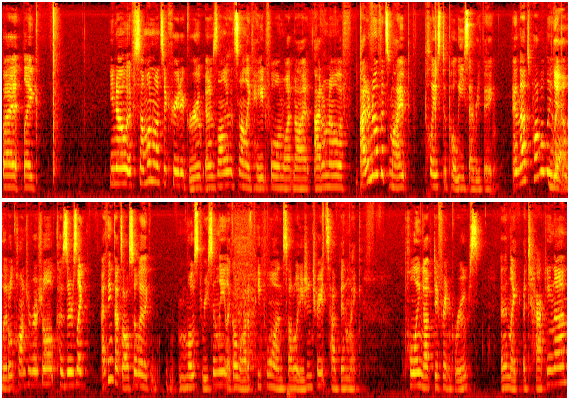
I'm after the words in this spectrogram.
But like you know, if someone wants to create a group and as long as it's not like hateful and whatnot, I don't know if I don't know if it's my place to police everything. And that's probably like Yeah. a little controversial because there's like I think that's also like most recently like a lot of people on subtle Asian traits have been like pulling up different groups and then like attacking them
